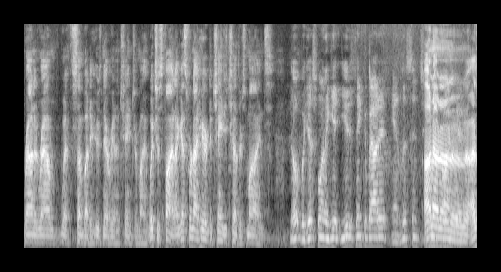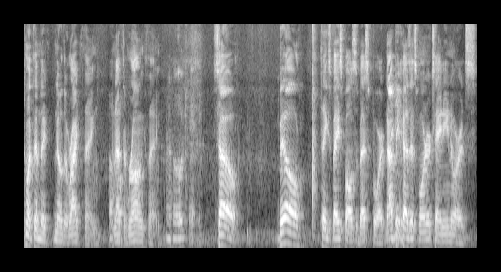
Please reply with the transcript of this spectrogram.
round and round with somebody who's never going to change their mind, which is fine. I guess we're not here to change each other's minds. Nope, we just want to get you to think about it and listen to. Oh no no no no no! I just want them to know the right thing, and not the wrong thing. Okay. So, Bill thinks baseball is the best sport, not because it's more entertaining or it's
